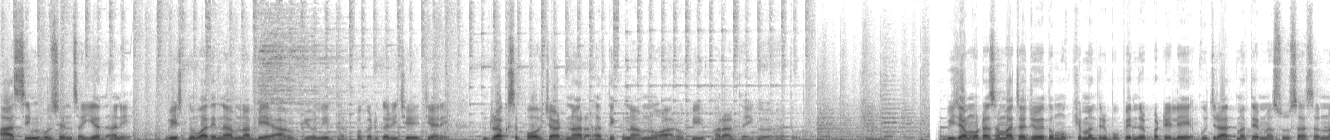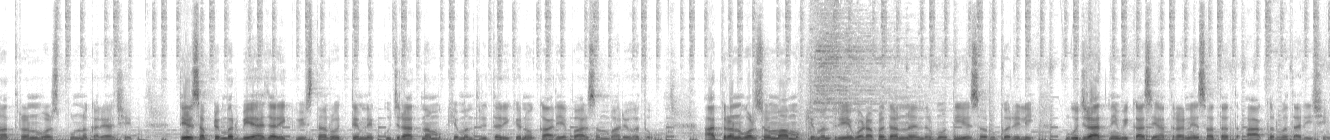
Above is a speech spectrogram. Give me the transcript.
આસિમ હુસેન સૈયદ અને વિષ્ણુવાદી નામના બે આરોપીઓની ધરપકડ કરી છે, જ્યારે ડ્રગ્સ પહોંચાડનાર અતિક નામનો આરોપી ફરાર થઈ ગયો હતો. બીજા મોટા સમાચાર જોઈએ તો મુખ્યમંત્રી ભૂપેન્દ્ર પટેલે ગુજરાતમાં તેમના સુશાસનના ત્રણ વર્ષ પૂર્ણ કર્યા છે. તેર સપ્ટેમ્બર બે હજાર એકવીસના રોજ તેમણે ગુજરાતના મુખ્યમંત્રી તરીકેનો કાર્યભાર સંભાળ્યો હતો. આ ત્રણ વર્ષોમાં મુખ્યમંત્રીએ વડાપ્રધાન નરેન્દ્ર મોદીએ શરૂ કરેલી ગુજરાતની વિકાસ યાત્રાને સતત આગળ વધારી છે.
